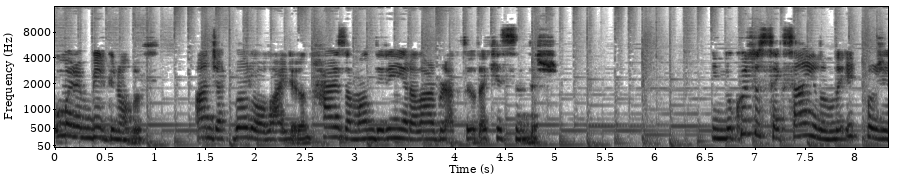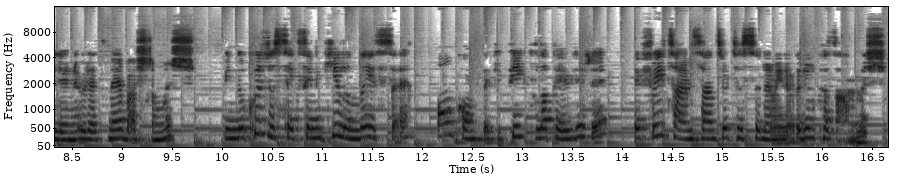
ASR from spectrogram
Umarım bir gün olur. Ancak böyle olayların her zaman derin yaralar bıraktığı da kesindir. 1980 yılında ilk projelerini üretmeye başlamış, 1982 yılında ise Hong Kong'daki Peak Club evleri ve Free Time Center tasarımıyla ödül kazanmış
